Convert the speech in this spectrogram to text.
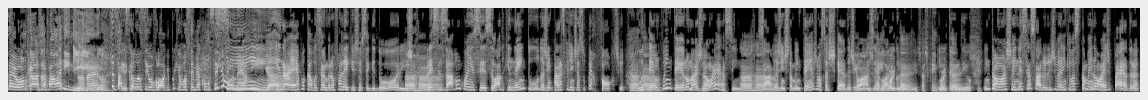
Não, eu amo que ela já fala rindo, né? Rindo. Você sabe que eu lancei o vlog porque você me aconselhou, né, amiga? E na época, você lembra, eu falei que os seus seguidores precisavam conhecer esse lado que nem tudo. A gente, parece que a gente é super forte o tempo inteiro, mas não é assim. Sabe? A gente também tem as nossas quedas, Eu como acho que dizia é a Glória Groove. Acho que é importante. Entendeu? Então, eu achei necessário eles verem que você também não é de pedra,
